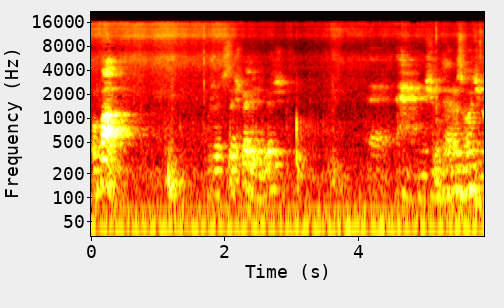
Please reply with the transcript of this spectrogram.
Upa! Muszę ci coś powiedzieć, wiesz? Ja się tutaj rozwodził.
